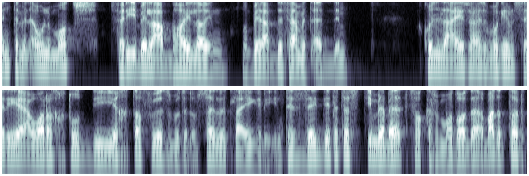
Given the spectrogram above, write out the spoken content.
أنت من أول الماتش فريق بيلعب high line وبيلعب دفاع متقدم. كل اللي عايزه عايز مهاجم سريع ورا الخطوط دي يخطف ويظبط ال offside ويطلع يجري. انت إزاي دقيقة 63 بدأت تفكر في الموضوع ده بعد الطرد؟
